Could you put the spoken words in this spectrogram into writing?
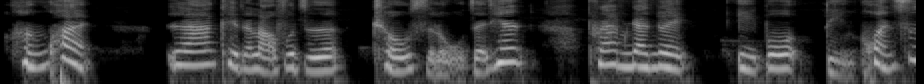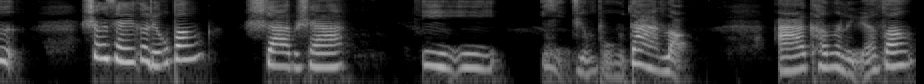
很快，Lucky 的老夫子抽死了武则天，Prime 战队一波零换四，剩下一个刘邦，杀不杀意义已经不大了。阿康的李元芳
